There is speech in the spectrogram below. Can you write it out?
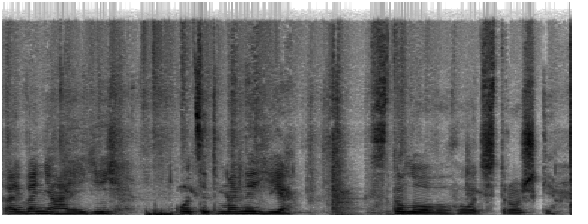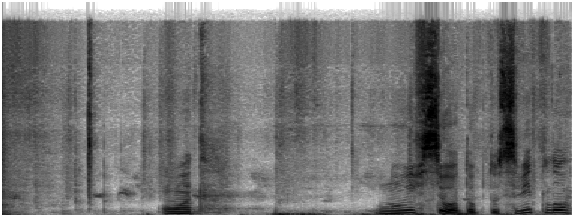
Хай воняє їй. Оцет в мене є столового ось трошки. От. Ну і все. Тобто світло,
